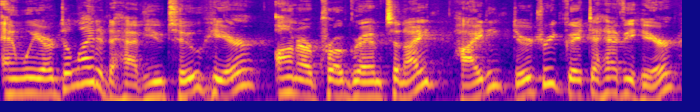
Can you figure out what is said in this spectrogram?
And we are delighted to have you two here on our program tonight. Heidi, Deirdre, great to have you here.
